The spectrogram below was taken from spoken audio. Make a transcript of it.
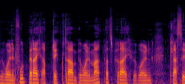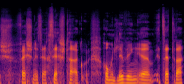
Wir wollen den Food-Bereich abdeckt haben, wir wollen den Marktplatzbereich, wir wollen klassisch Fashion ist ja sehr stark, Home and Living äh, etc.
